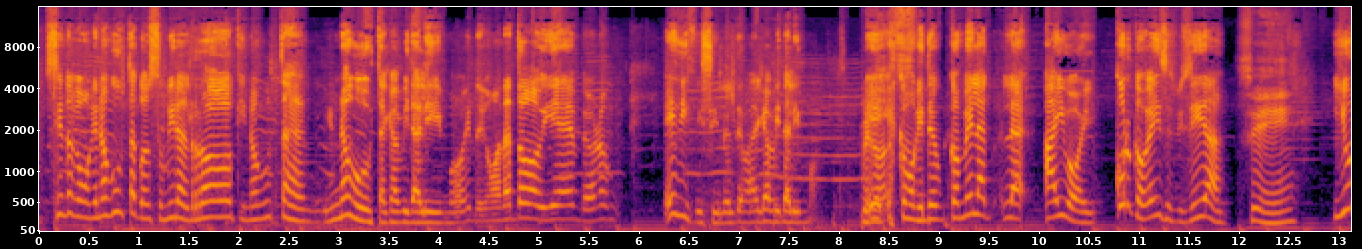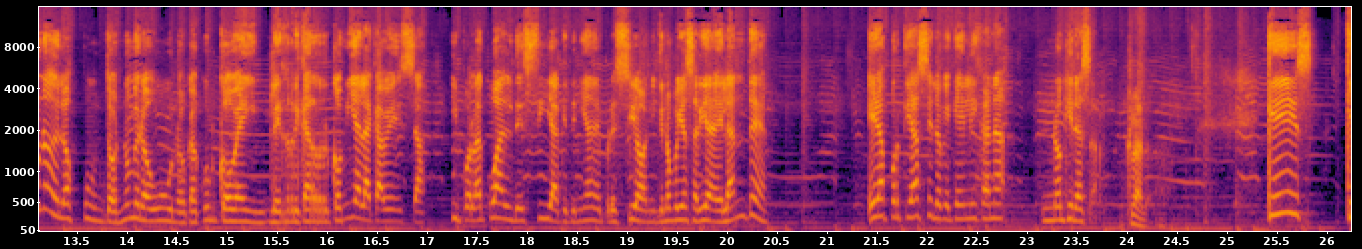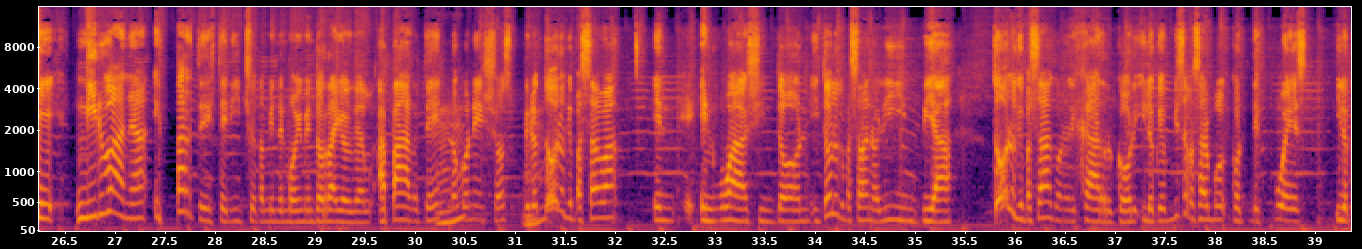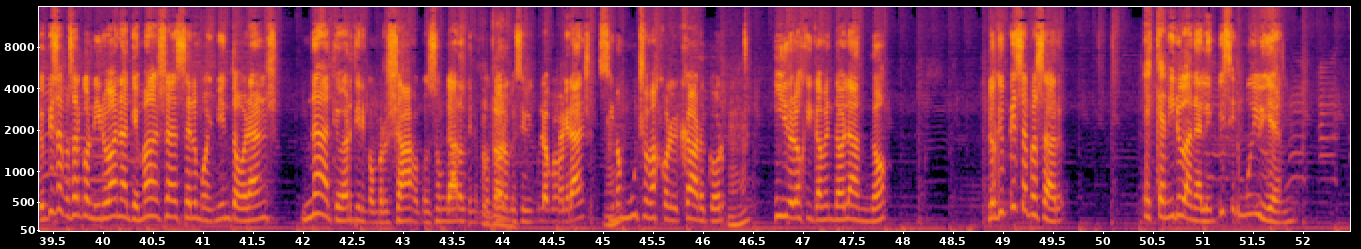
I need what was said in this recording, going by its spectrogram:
Siento como que nos gusta consumir el rock y nos gusta, y no gusta el capitalismo. ¿viste? Como está todo bien, pero no. Es difícil el tema del capitalismo. Pero- Eh, es como que te come la, la- Ahí voy. ¿Kurt Cobain se suicida? Sí. Y uno de los puntos, número uno, que a Kurt Cobain le recarcomía la cabeza y por la cual decía que tenía depresión y que no podía salir adelante, era porque hace lo que Kaylee Hanna no quiere hacer. Claro. Que es que Nirvana es parte de este nicho también del movimiento Riot aparte, no con ellos, pero todo lo que pasaba en, en Washington y todo lo que pasaba en Olimpia, todo lo que pasaba con el hardcore y lo que empieza a pasar con- después y lo que empieza a pasar con Nirvana, que más allá de ser el movimiento grunge, nada que ver tiene con Pearl con Soundgarden, con Total. todo lo que se vincula con el grunge, sino mucho más con el hardcore, ideológicamente hablando. Lo que empieza a pasar es que a Nirvana le empieza a ir muy bien,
